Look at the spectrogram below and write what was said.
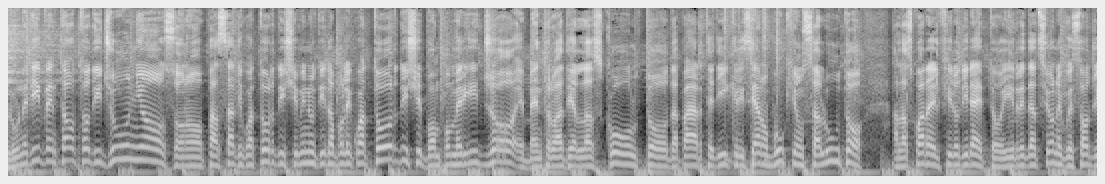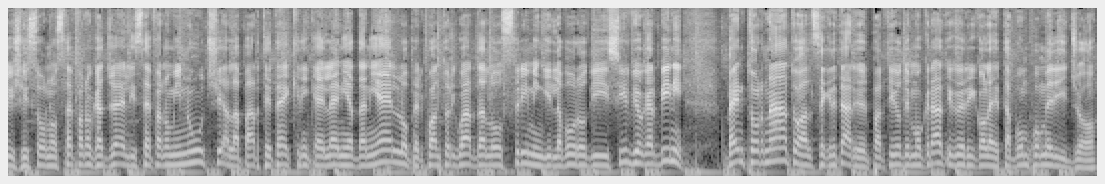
Lunedì 28 di giugno, sono passati 14 minuti dopo le 14, buon pomeriggio e ben trovati all'ascolto da parte di Cristiano Bucchi, un saluto alla squadra del filo diretto. In redazione quest'oggi ci sono Stefano Cagelli, Stefano Minucci, alla parte tecnica Elenia Daniello, per quanto riguarda lo streaming il lavoro di Silvio Garbini. Bentornato al segretario del Partito Democratico Enrico Letta, buon pomeriggio.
